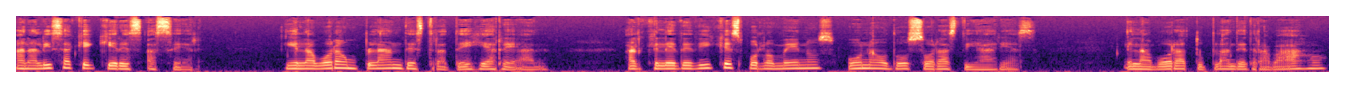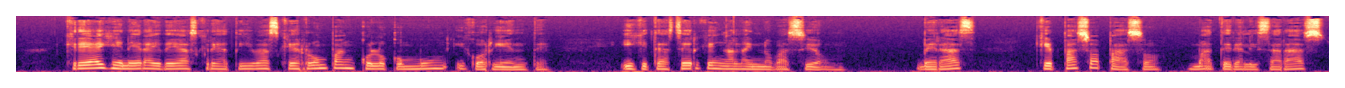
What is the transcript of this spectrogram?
Analiza qué quieres hacer y elabora un plan de estrategia real al que le dediques por lo menos una o dos horas diarias. Elabora tu plan de trabajo, crea y genera ideas creativas que rompan con lo común y corriente y que te acerquen a la innovación. Verás que paso a paso materializarás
